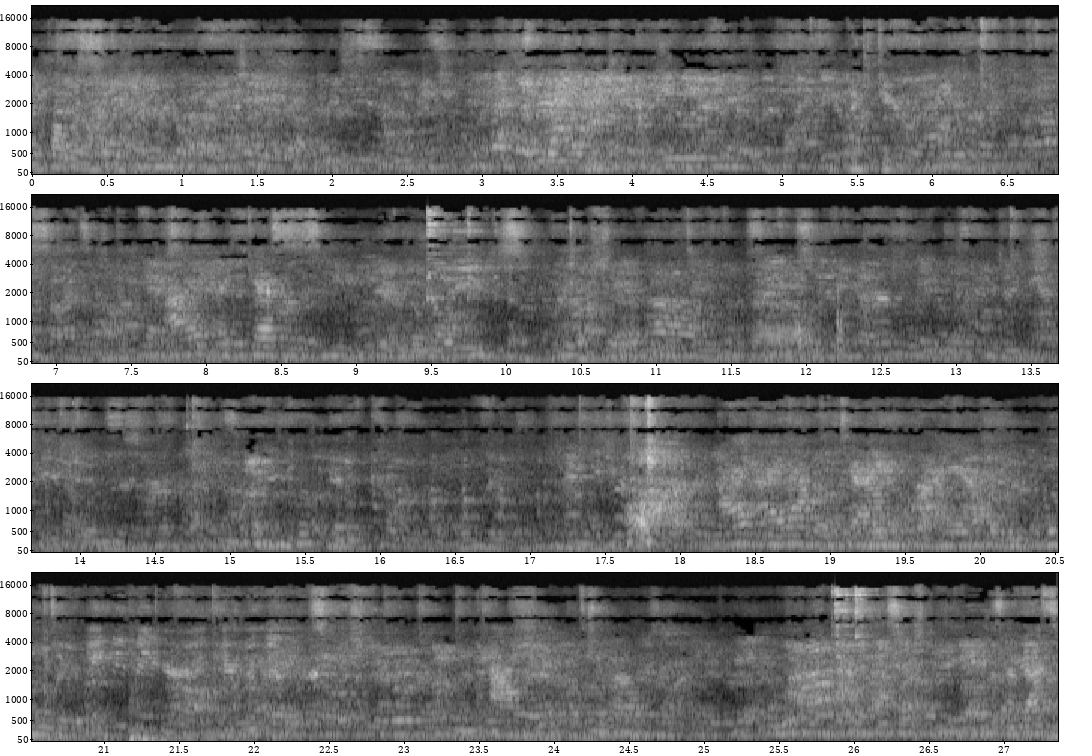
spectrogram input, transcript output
I thought we don't have it every day. I got reasons to Next year with Hunter. I, I guess. I, I have to tell you, I um, how two hours. So that's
